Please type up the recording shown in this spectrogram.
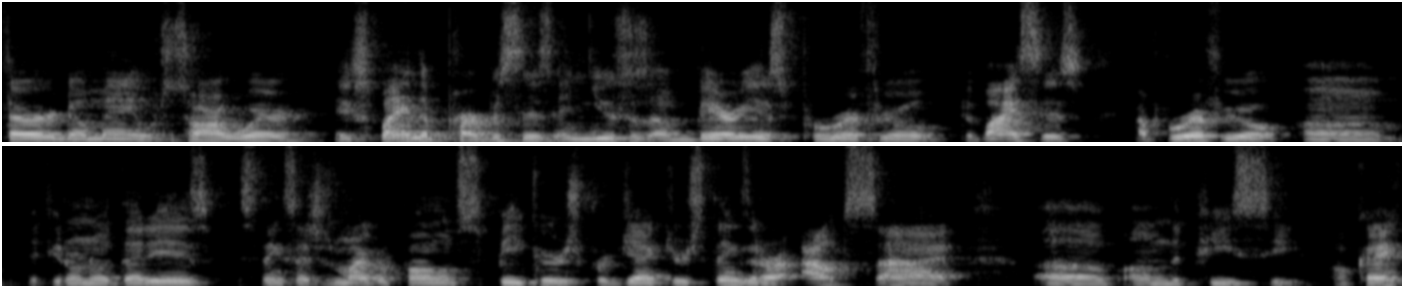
third domain, which is hardware. Explain the purposes and uses of various peripheral devices. A peripheral, um, if you don't know what that is, it's things such as microphones, speakers, projectors, things that are outside of um, the PC. Okay.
